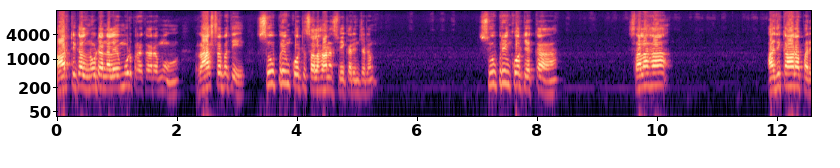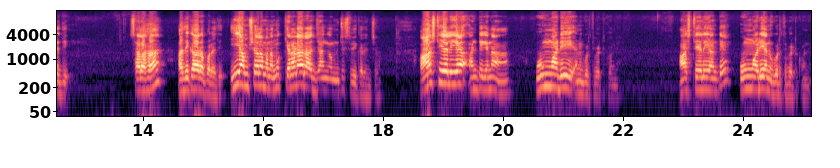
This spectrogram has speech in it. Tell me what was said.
ఆర్టికల్ నూట నలభై మూడు ప్రకారము రాష్ట్రపతి సుప్రీంకోర్టు సలహాను స్వీకరించడం. సుప్రీంకోర్టు యొక్క సలహా అధికార పరిధి. సలహా అధికార పరిధి. ఈ అంశాలు మనము కెనడా రాజ్యాంగం నుంచి స్వీకరించాం. ఆస్ట్రేలియా అంటే ఉమ్మడి అని గుర్తుపెట్టుకోండి. ఆస్ట్రేలియా అంటే ఉమ్మడి అని గుర్తుపెట్టుకోండి.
